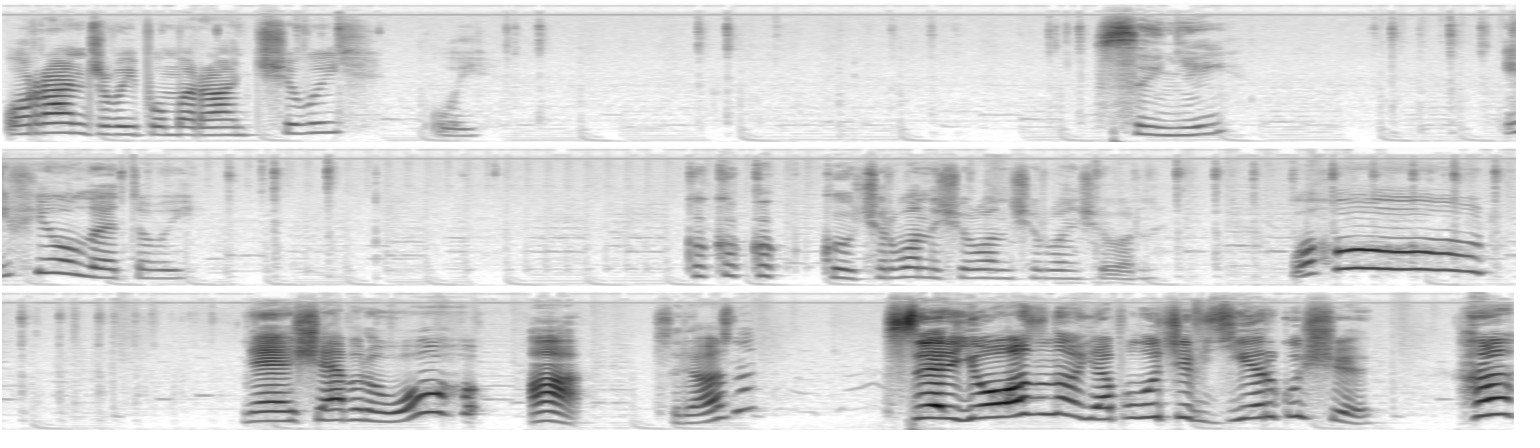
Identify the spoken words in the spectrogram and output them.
Оранжевий помаранчевий. Ой. Синій і фіолетовий. Ку-ку-ку-ку. Червоний, червоний, червоний, червоний. Оху! Не, ще беру. Ого. А, серйозно? Серйозно? Я получив гірку ще. Ха?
